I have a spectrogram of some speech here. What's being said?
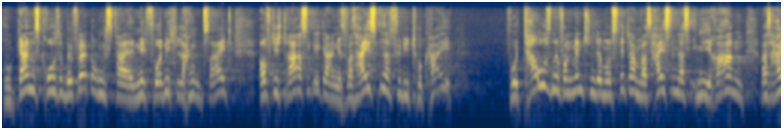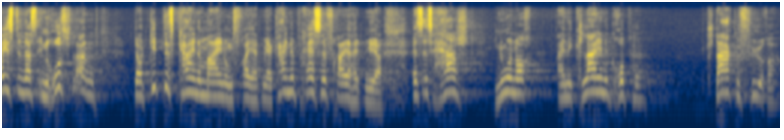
wo ganz große Bevölkerungsteile nicht, vor nicht langer Zeit auf die Straße gegangen ist? Was heißt denn das für die Türkei, wo Tausende von Menschen demonstriert haben? Was heißt denn das im Iran? Was heißt denn das in Russland? Dort gibt es keine Meinungsfreiheit mehr, keine Pressefreiheit mehr. Es ist, herrscht nur noch eine kleine Gruppe, starke Führer.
